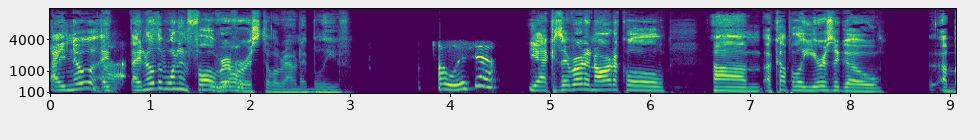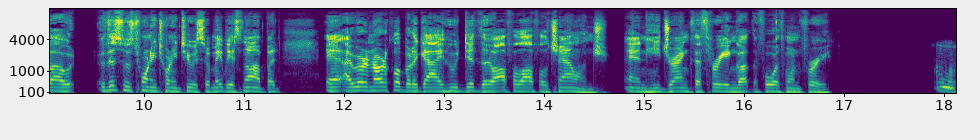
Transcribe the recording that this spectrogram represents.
I know. I, I know the one in Fall. River is still around. I believe. Oh, is it? Yeah, because I wrote an article um, a couple of years ago about this was 2022, so maybe it's not. But uh, I wrote an article about a guy who did the awful awful challenge, and he drank the three and got the fourth one free. Oh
